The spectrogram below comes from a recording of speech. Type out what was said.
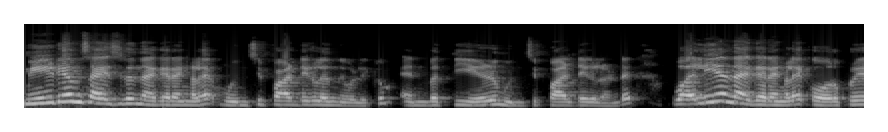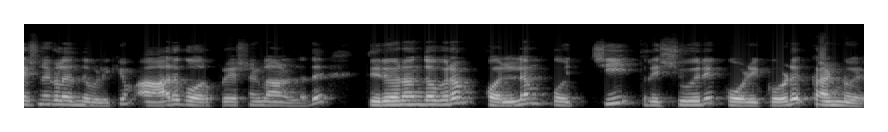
മീഡിയം സൈസിലെ നഗരങ്ങളെ മുനിസിപ്പാലിറ്റികൾ എന്ന് വിളിക്കും. എൺപത്തിയേഴ് മുനിസിപ്പാലിറ്റികളുണ്ട്. വലിയ നഗരങ്ങളെ കോർപ്പറേഷനുകൾ എന്ന് വിളിക്കും. ആറ് കോർപ്പറേഷനുകളാണുള്ളത്. തിരുവനന്തപുരം കൊല്ലം കൊച്ചി തൃശ്ശൂർ കോഴിക്കോട് കണ്ണൂർ.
